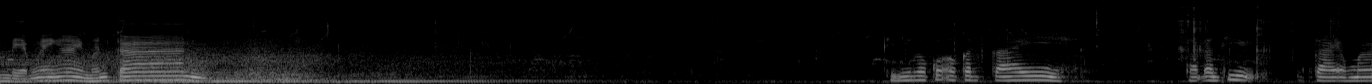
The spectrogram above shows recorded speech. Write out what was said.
ำแบบง่าย ๆ เหมือนกันทีนี้เราก็เอากันไกรตัดอันที่ กายออกมา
